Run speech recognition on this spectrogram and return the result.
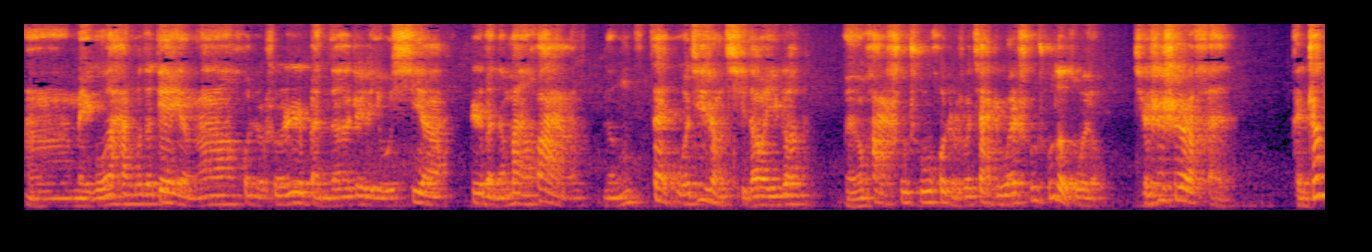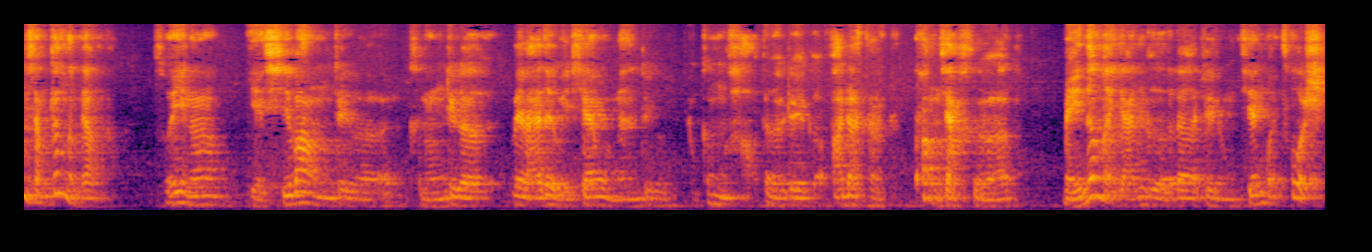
嗯，美国、韩国的电影啊，或者说日本的这个游戏啊，日本的漫画呀，能在国际上起到一个文化输出或者说价值观输出的作用，其实是很很正向、正能量的。所以呢，也希望这个可能这个未来的有一天，我们这个有更好的这个发展的框架和没那么严格的这种监管措施。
